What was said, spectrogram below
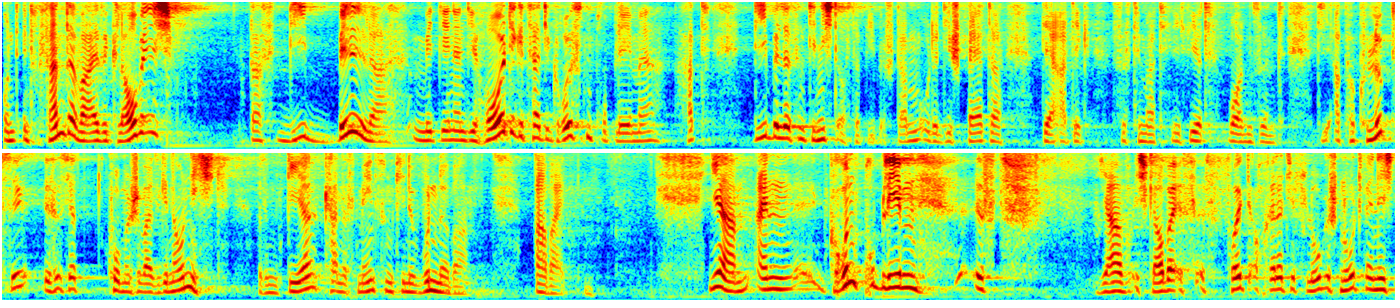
Und interessanterweise glaube ich, dass die Bilder, mit denen die heutige Zeit die größten Probleme hat, die Bilder sind, die nicht aus der Bibel stammen oder die später derartig systematisiert worden sind. Die Apokalypse ist es ja komischerweise genau nicht. Also mit der kann das Mainstream-Kino wunderbar arbeiten. Ja, ein Grundproblem ist, ja, ich glaube, es, es folgt auch relativ logisch notwendig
